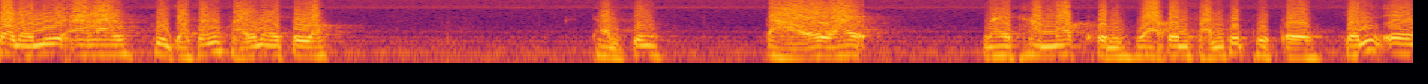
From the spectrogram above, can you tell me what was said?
ก็ไม่มีอะไรที่จะสงสัยในตัว ท่านจริงกล่าวเอาไว้ ในธรรมคุณว่าเป็นสันทิฏฐิโก เห็นเอง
